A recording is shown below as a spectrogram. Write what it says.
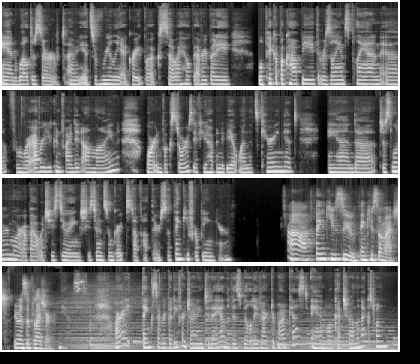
and well deserved. I mean, it's really a great book. So I hope everybody will pick up a copy, The Resilience Plan, uh, from wherever you can find it online or in bookstores if you happen to be at one that's carrying it and uh, just learn more about what she's doing. She's doing some great stuff out there. So thank you for being here. Ah, thank you, Sue. Thank you so much. It was a pleasure. Yes. All right. Thanks, everybody, for joining today on the Visibility Factor podcast, and we'll catch you on the next one.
